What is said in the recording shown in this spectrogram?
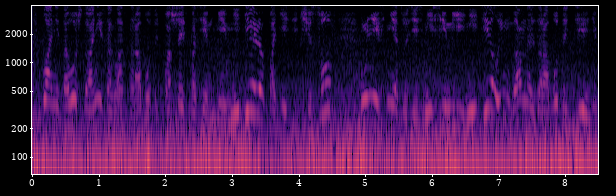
в плане того, что они согласны работать по 6-7 по дней в неделю, по 10 часов. У них нету здесь ни семьи, ни дел, им главное заработать денег.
